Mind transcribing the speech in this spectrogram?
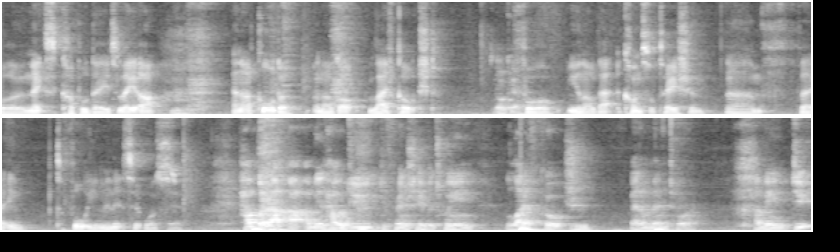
for the next couple days later. And I called her and I got life coached. Okay. for you know that consultation um 30 to 40 minutes it was Yeah. How, but I, I- mean, how do you differentiate between life coach Mm. and a mentor? I mean, do you,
